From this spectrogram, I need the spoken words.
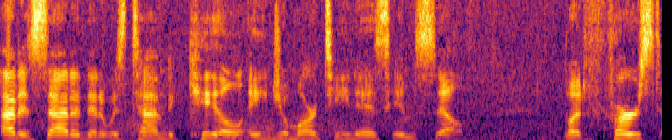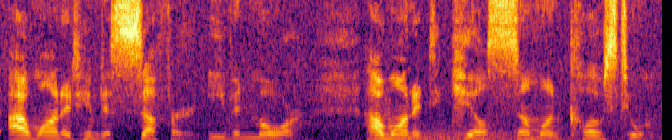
I decided that it was time to kill Angel Martinez himself. But first, I wanted him to suffer even more. I wanted to kill someone close to him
